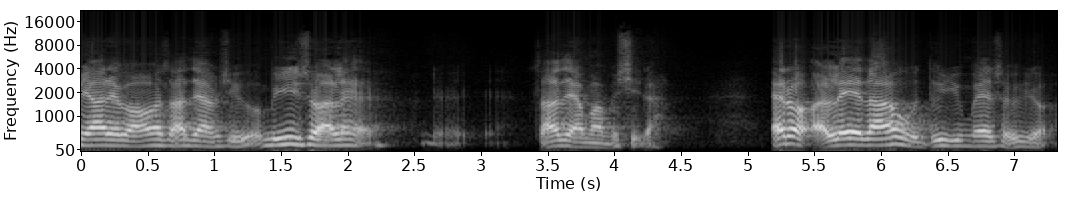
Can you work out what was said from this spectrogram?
များတယ်ဘာမှစားကြမရှိဘူးအမီးဆိုတာလည်းစားကြမှမရှိတာအဲ့တော့အလဲသားကိုသူယူမယ်ဆိုပြီးတော့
